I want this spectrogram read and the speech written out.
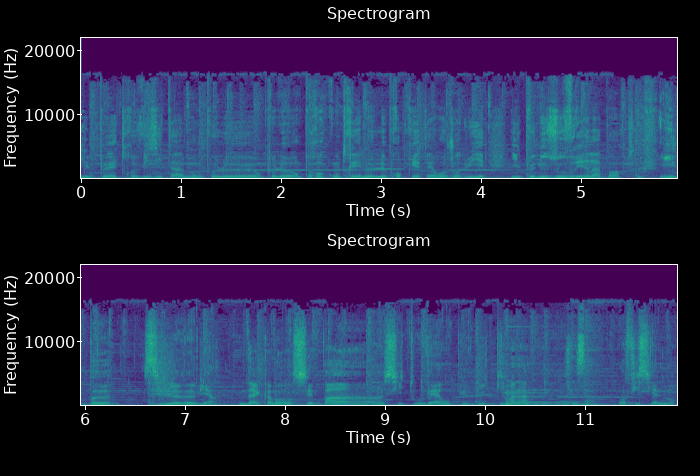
il peut être visitable, on peut, le, on peut, le, on peut rencontrer le, le propriétaire aujourd'hui, il peut nous ouvrir la porte? Il peut, s'il le veut bien. D'accord. Bon, c'est pas un, site ouvert au public. Voilà, euh, c'est ça. Officiellement.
